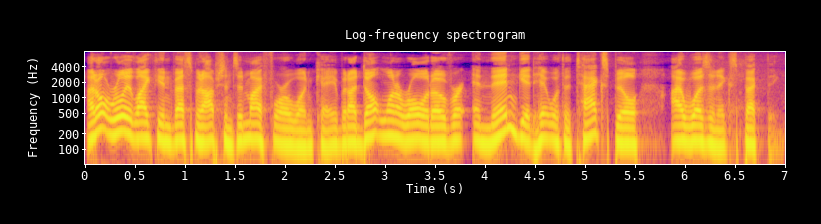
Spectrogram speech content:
I don't really like the investment options in my 401k, but I don't want to roll it over and then get hit with a tax bill I wasn't expecting.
